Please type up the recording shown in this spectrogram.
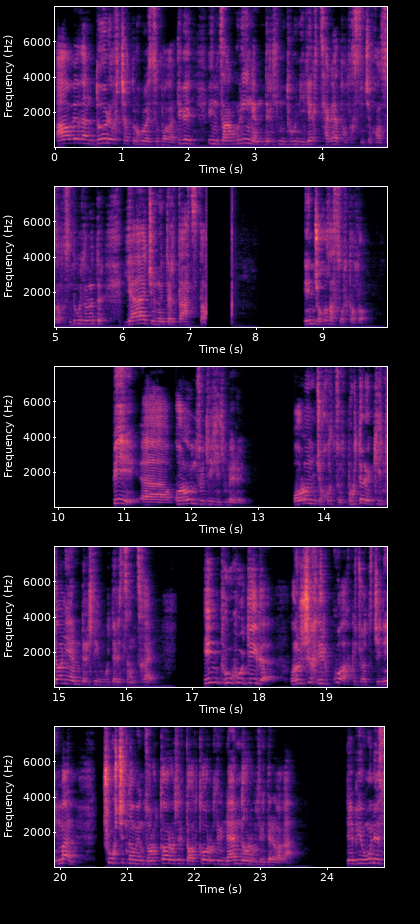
Аавыгаа дөөрөх чадваргүй байсан байгаа. Тэгээд энэ загварын амьдралын түүнийг яг цагаа тулгсан чинь консолгсон. Тэгвэл өнөөдөр яаж өнөөдөр даацтай энэ чухал асуулт болов. Би гурван зүйлийг хэлмээр байна гурван чухал зүйл бүгдээрээ Гидеоны амьдралыг бүгдээрээ санацгаая. Энэ түүхүүдийг унших хэрэггүй байх гэж бодож байна. Энэ маань Шүүгчд номын 6 дугаар бүлэг, 7 дугаар бүлэг, 8 дугаар бүлэг дээр байгаа. Тэгээ би үүнээс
